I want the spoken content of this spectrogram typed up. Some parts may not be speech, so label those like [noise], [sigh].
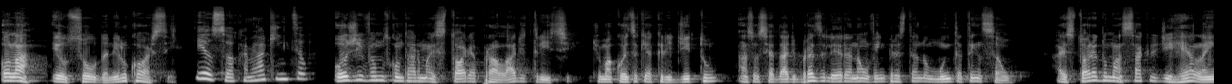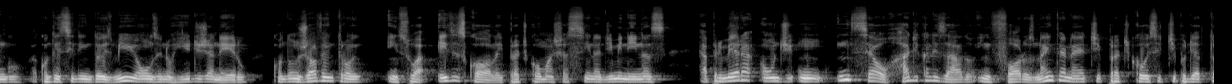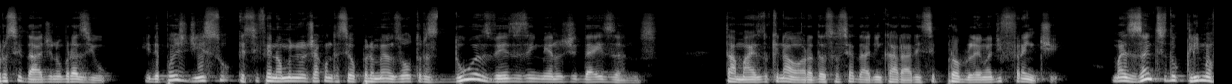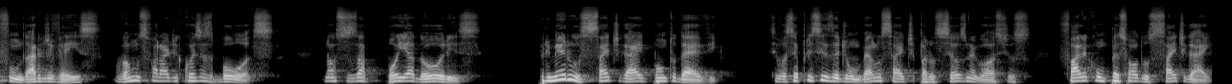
Olá, eu sou o Danilo Corsi. E eu sou a Camila Quintzel. Hoje vamos contar uma história para lá de triste, de uma coisa que acredito a sociedade brasileira não vem prestando muita atenção. A história do massacre de Realengo, acontecido em 2011 no Rio de Janeiro, quando um jovem entrou em sua ex-escola e praticou uma chacina de meninas, é a primeira onde um incel radicalizado em fóruns na internet praticou esse tipo de atrocidade no Brasil. E depois disso, esse fenômeno já aconteceu pelo menos outras duas vezes em menos de 10 anos. Tá mais do que na hora da sociedade encarar esse problema de frente. Mas antes do clima fundar de vez, vamos falar de coisas boas nossos apoiadores. Primeiro, siteguy.dev. Se você precisa de um belo site para os seus negócios, fale com o pessoal do SiteGuy.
